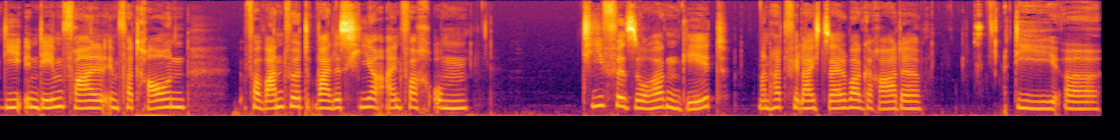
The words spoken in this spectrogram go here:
die in dem Fall im Vertrauen verwandt wird, weil es hier einfach um tiefe Sorgen geht. Man hat vielleicht selber gerade die, äh,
